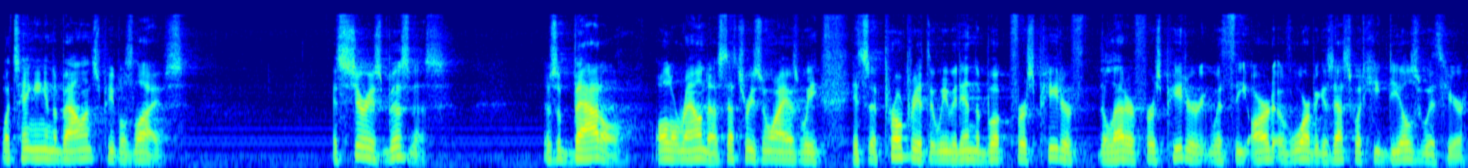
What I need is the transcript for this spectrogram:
What's hanging in the balance? People's lives. It's serious business. There's a battle all around us. That's the reason why as we it's appropriate that we would end the book First Peter, the letter First Peter with the art of war because that's what he deals with here.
